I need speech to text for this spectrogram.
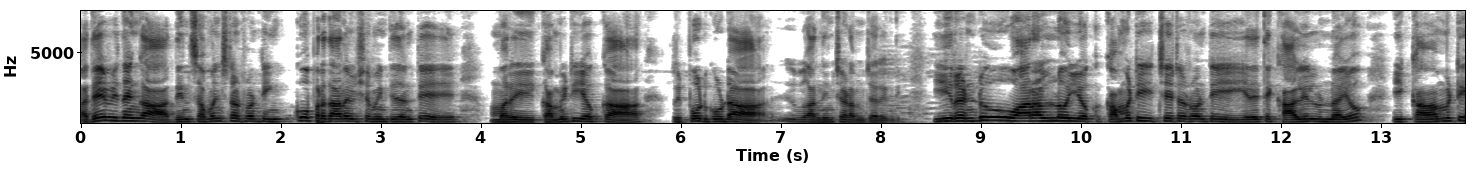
అదేవిధంగా దీనికి సంబంధించినటువంటి ఇంకో ప్రధాన విషయం ఏంటిదంటే మరి కమిటీ యొక్క రిపోర్ట్ కూడా అందించడం జరిగింది. ఈ రెండు వారాల్లో ఈ యొక్క కమిటీ ఇచ్చేటటువంటి ఏదైతే ఖాళీలు ఉన్నాయో ఈ కమిటీ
